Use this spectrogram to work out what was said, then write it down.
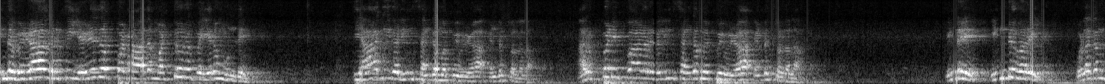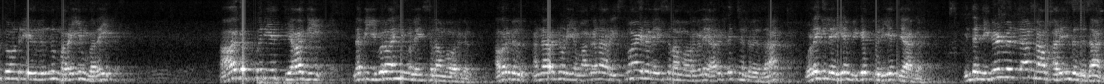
இந்த விழாவிற்கு எழுதப்படாத மற்றொரு பெயரும் உண்டு. தியாகிகளின் சங்கமிப்பு விழா என்று சொல்லலாம். அர்ப்பணிப்பாளர்களின் சங்கமிப்பு விழா என்று சொல்லலாம். இன்று இன்று வரை உலகம் தோன்றியதிலிருந்து மறையும் வரை ஆகப்பெரிய தியாகி நபி இப்ராஹிம் அலைஹிஸ்ஸலாம் அவர்கள் அவர்கள் அன்னாரனுடைய மகனார் இஸ்மாயில் அலைஹிஸ்ஸலாம் அவர்களை அறுக்கச் சென்றதுதான் உலகிலேயே மிகப்பெரிய தியாகம். இந்த நிகழ்வெல்லாம் நாம் அறிந்ததுதான்.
